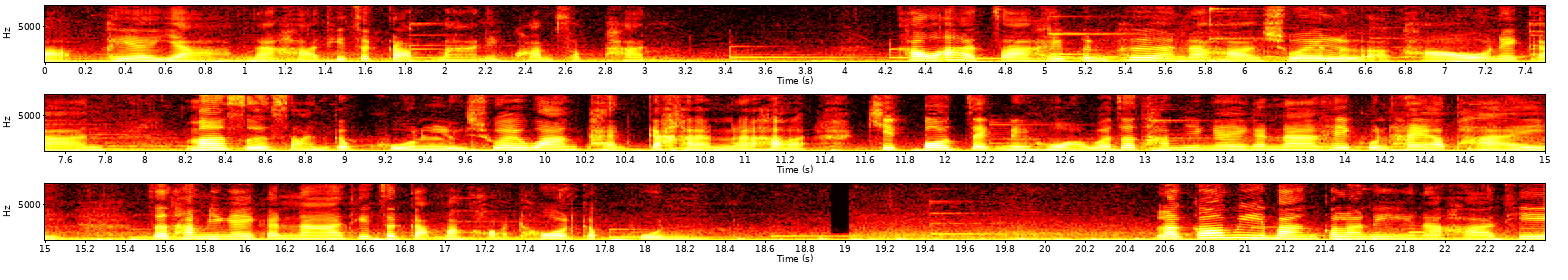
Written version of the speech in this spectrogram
อะพยายามนะคะ ที่จะกลับมาในความสัมพันธ์ เขาอาจจะให้เพื่อนๆนะคะ ช่วยเหลือเขาในการ มาสื่อสารกับคุณหรือช่วยวางแผนการนะคะ คิดโปรเจกต์ในหัวว่าจะทำยังไงกันนะ ให้คุณให้อภัย จะทำยังไงกันนะที่จะกลับมาขอโทษกับคุณ แล้วก็มีบางกรณีนะคะ ที่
